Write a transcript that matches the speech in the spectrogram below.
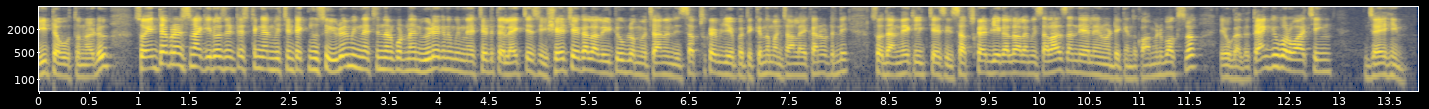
మీట్ అవుతున్నాడు. సో ఇంతే ఫ్రెండ్స్ నాకు ఈరోజు ఇంట్రెస్టింగ్ అనిపించిన టెక్ న్యూస్ వీడియో మీకు నచ్చింది అనుకుంటున్నాను. వీడియో కనుక మీకు నచ్చితే లైక్ చేసి షేర్ చేయగలరా. యూట్యూబ్లో మా ఛానల్ని సబ్స్క్రైబ్ చేయకపోతే కింద మన ఛానల్ ఐకాన్ ఉంటుంది. సో దాని మీద క్లిక్ చేసి సబ్స్క్రైబ్ చేయగలరా? అలా మీ సలహా సందేహాలు ఏంటంటే కింద కామెంట్ బాక్స్లో ఇవ్వగలరు. థ్యాంక్ యూ ఫర్ వాచింగ్ జై హింద్.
